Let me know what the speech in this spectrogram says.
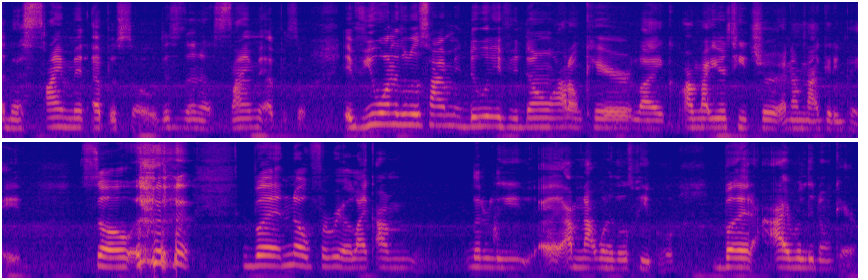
an assignment episode. This is an assignment episode. If you want to do the assignment, do it. If you don't, I don't care. Like, I'm not your teacher and I'm not getting paid. So, but no, for real. Like, I'm literally, eh, I'm not one of those people. But I really don't care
